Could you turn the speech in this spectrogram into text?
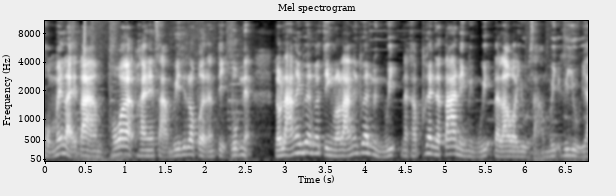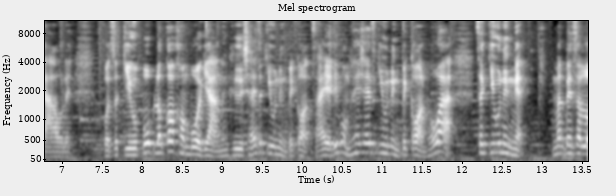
ผมไม่ไหลตามเพราะว่าภายใน 3 วิที่เราเปิดอันติปุ๊บเนี่ย เราล้างให้เพื่อนก็จริงเราล้างให้เพื่อน1วินะครับเพื่อนจะต้านอีก1วิแต่เราอะอยู่3วิคืออยู่ยาวเลยกดสกิลปุ๊บแล้วก็คอมโบอีกอย่างหนึ่งคือใช้สกิล1ไปก่อนสาเหตุที่ผมให้ใช้สกิล1ไปก่อนเพราะว่าสกิล1เนี่ยมันเป็นสโล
